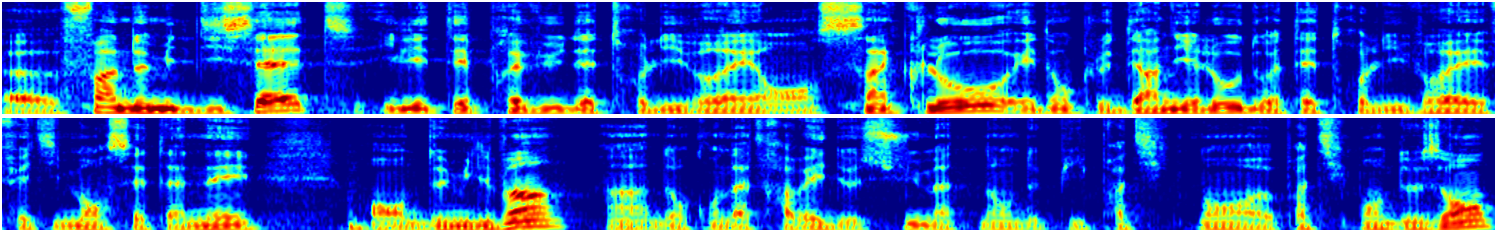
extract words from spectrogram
euh, fin 2017. Il était prévu d'être livré en cinq lots et donc le dernier lot doit être livré effectivement cette année en 2020. Hein. Donc on a travaillé dessus maintenant depuis pratiquement, euh, pratiquement deux ans.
